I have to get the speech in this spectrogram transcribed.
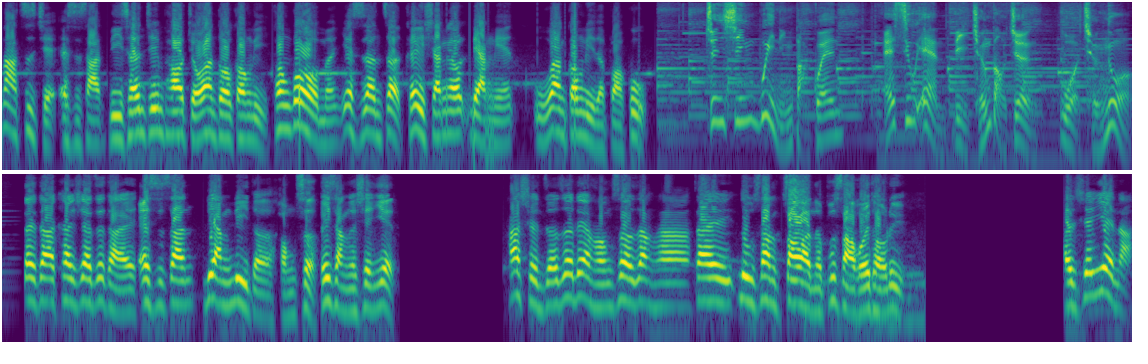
纳智捷 S 三，里程仅跑九万多公里，通过我们 Yes 认证，可以享有两年五万公里的保固。真心为您把关，SUM 里程保证，我承诺。带大家看一下这台 S 三亮丽的红色，非常的鲜艳。他选择这亮红色，让他在路上招揽了不少回头率，很鲜艳呐。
